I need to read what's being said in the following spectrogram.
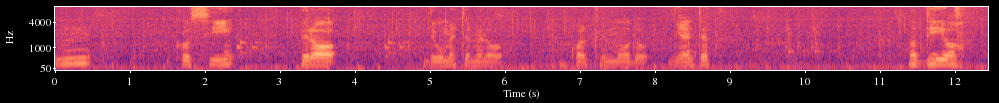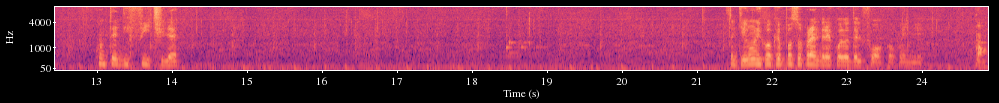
Mm, così, però devo mettermelo In qualche modo niente. Oddio. Quanto è difficile. Senti, l'unico che posso prendere è quello del fuoco, quindi. No,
